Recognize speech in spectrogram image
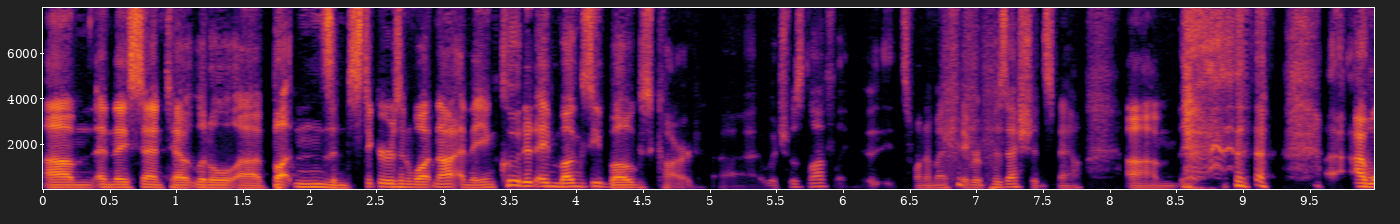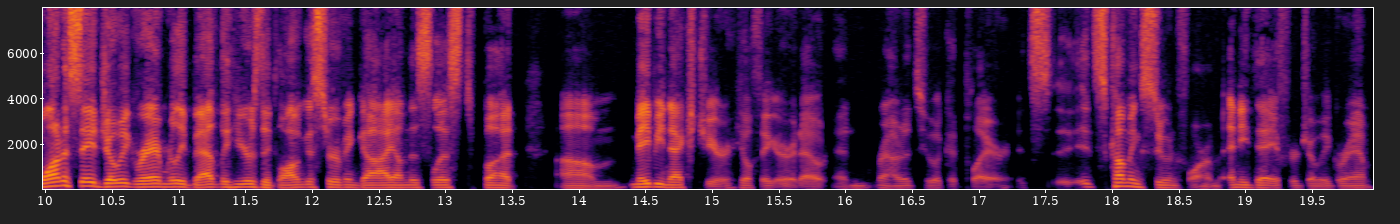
Um, and they sent out little uh, buttons and stickers and whatnot, and they included a Muggsy Bogues card. Uh, which was lovely. It's one of my favorite possessions now. Um, I want to say Joey Graham really badly here is the longest serving guy on this list, but um, maybe next year he'll figure it out and round into a good player. It's it's coming soon for him. Any day for Joey Graham.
